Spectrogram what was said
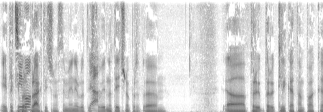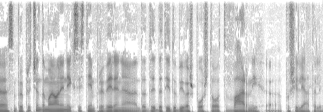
Je tako bolj praktično, se meni je bilo tisto Ja. ja. vedno tečno pred, um, uh, pre, preklikati, ampak uh, sem prepričan, da imajo oni nek sistem preverjanja, da, da, da ti dobivaš pošto od varnih uh, pošiljateljev.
